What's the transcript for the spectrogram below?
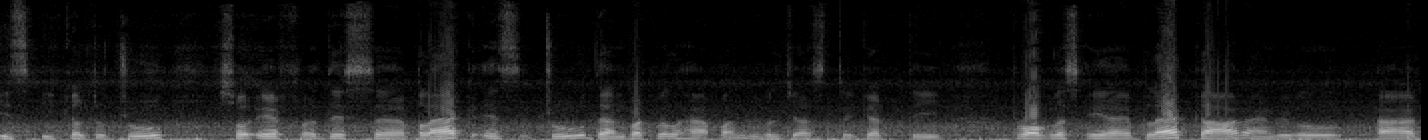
is equal to true. So if this uh, black is true then what will happen? We will just get the progress AI black car and we will add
